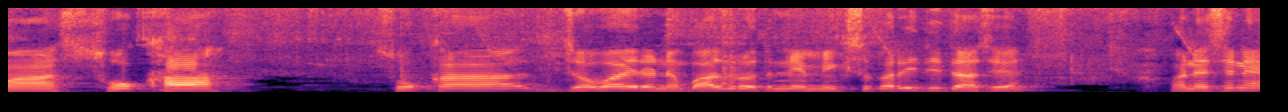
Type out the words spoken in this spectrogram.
આમાં ચોખા ચોખા જવાઈર અને બાજરો તેને મિક્સ કરી દીધા છે. અને છે ને,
